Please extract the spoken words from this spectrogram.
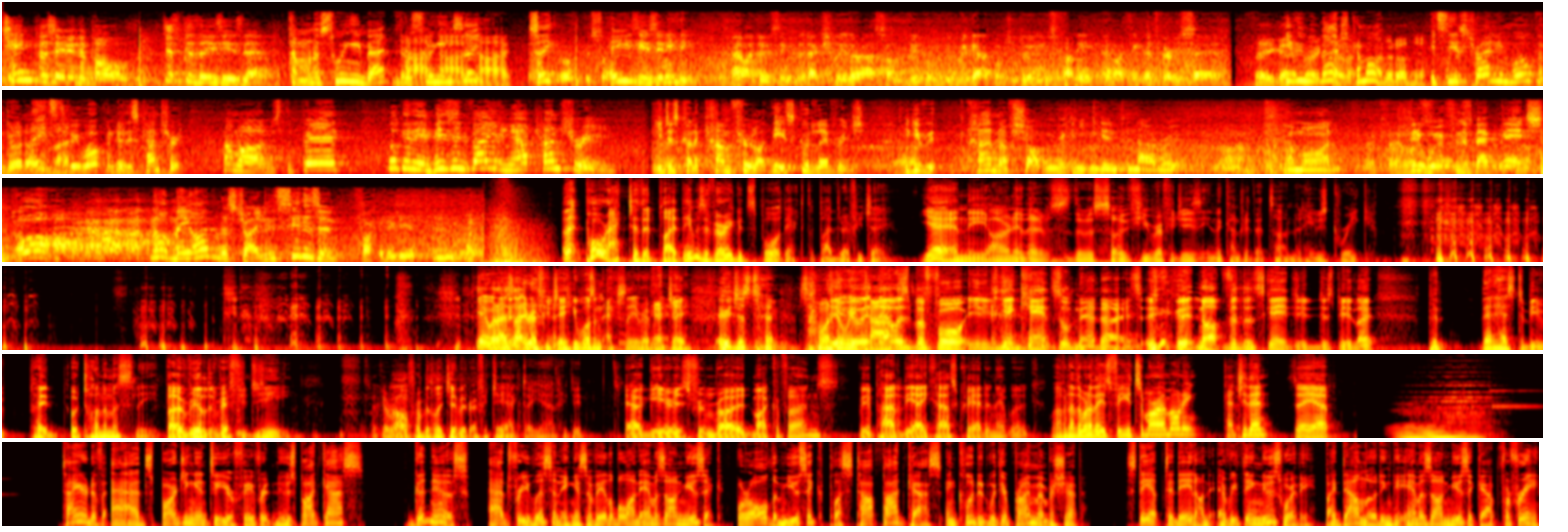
Ten percent in the polls. Just as easy as that. Come on, a swinging bat for a swinging no, seat. no. See, Oh, easy as anything. And I do think that actually there are some people who regard what you're doing as funny, and I think that's very sad. There you go. Give him Very a bash. clever. Come on. Good on you. It's the Australian welcome. Good he on you, needs to be welcomed to this country. Come on, Mr. Baird. Look at him. He's invading our country. You just kind of come through like this. Good leverage. You give it a hard enough shot, we reckon you can get him to Nauru. Come on. Okay, Bit of work from the back bench. Oh, not me. I'm an Australian citizen. Fucking idiot. That poor actor that played, he was a very good sport, the actor that played the refugee. Yeah, and the irony of that it was there were so few refugees in the country at that time that he was Greek. Yeah, when I say refugee, he wasn't actually a refugee. He was just uh, someone who we was- that was before you get cancelled nowadays. Not for the sketch, you'd just be like, but that has to be played autonomously by a real refugee. Took a role from a legitimate refugee actor. Yeah, he did. Our gear is from Rode Microphones. We're part of the ACAST Creator Network. We'll have another one of these for you tomorrow morning. Catch you then. See ya. Tired of ads barging into your favorite news podcasts? Good news. Ad-free listening is available on Amazon Music for all the music plus top podcasts included with your Prime membership. Stay up to date on everything newsworthy by downloading the Amazon Music app for free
